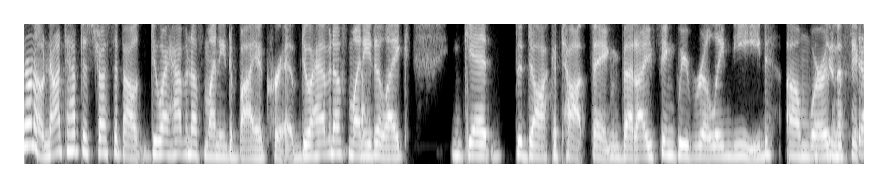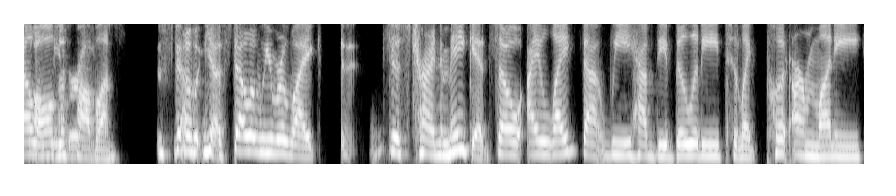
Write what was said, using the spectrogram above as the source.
don't know, not to have to stress about do I have enough money to buy a crib? Do I have enough money to like get the DockATot thing that I think we really need? Um, whereas Gonna with fix all we those were- problems. Stella, yeah, Stella, we were like uh, just trying to make it. So I like that we have the ability to like put our money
